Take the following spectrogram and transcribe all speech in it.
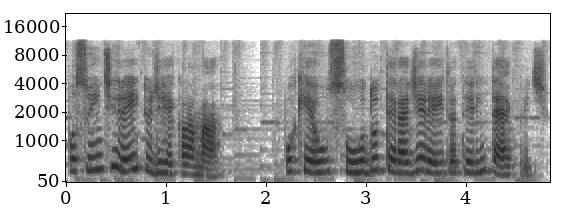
possuem direito de reclamar, porque o surdo terá direito a ter intérprete.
